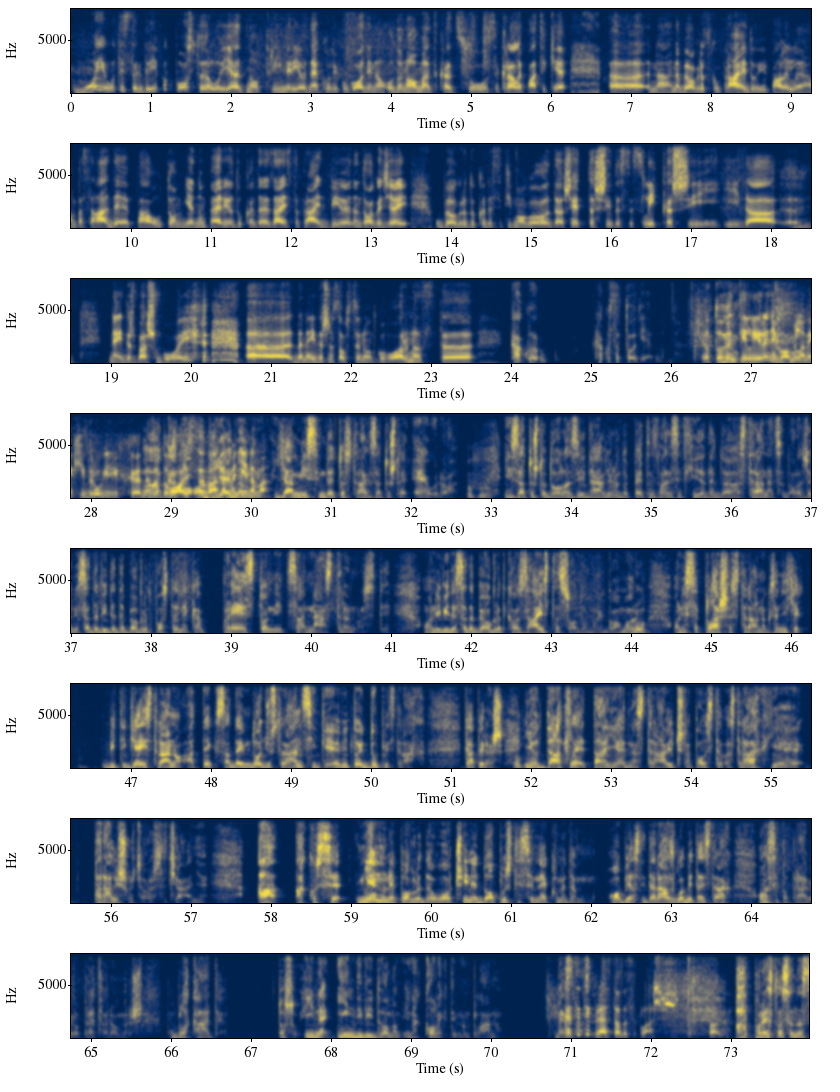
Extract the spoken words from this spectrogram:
moj je utisak da je ipak postojalo jedno primjerje od nekoliko godina od onomad kad su se krale patike e, na, na Beogradskom Prajdu i palile ambasade, pa u tom jednom periodu kada je zaista Pride bio jedan događaj u Beogradu kada si ti mogao da šetaš i da se slikaš i, i da e, mm. ne ideš baš u boji, e, da ne ideš na sobstvenu odgovornost. E, kako, Kako sa to odjednom? Je li to ne, ventiliranje gomila nekih drugih nezadovoljstava na manjinama? Ja mislim da je to strah zato što je euro. Uh -huh. I zato što dolazi najavljeno da 15-20 hiljada stranaca dolaze. Oni sada vide da Beograd postaje neka prestonica nastranosti. Oni vide sada Beograd kao zaista Sodomu i Gomoru. Oni se plaše stranog. Za njih je biti gej strano, a tek sad da im dođu stranci gevi, to je dupli strah. Kapiraš? Uh -huh. I mhm. odatle ta jedna stravična postava. Strah je parališuće osjećanje. A ako se njemu ne pogleda u oči i ne dopusti se nekome da mu objasni, da razglobi taj strah, on se po pravilu pretvara u mržnju, u blokade. To su i na individualnom i na kolektivnom planu. Bez Kad si ti prestao da se plašiš toga? Pa prestao sam da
